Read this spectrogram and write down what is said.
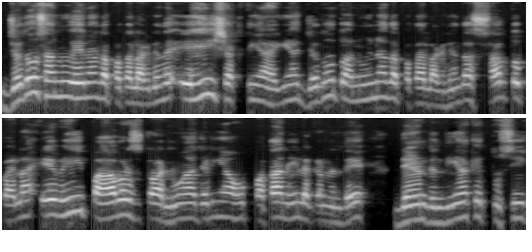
ਜਦੋਂ ਸਾਨੂੰ ਇਹਨਾਂ ਦਾ ਪਤਾ ਲੱਗ ਜਾਂਦਾ, ਇਹੀ ਸ਼ਕਤੀਆਂ ਹੈਗੀਆਂ, ਜਦੋਂ ਤੁਹਾਨੂੰ ਇਹਨਾਂ ਦਾ ਪਤਾ ਲੱਗ ਜਾਂਦਾ, ਸਭ ਤੋਂ ਪਹਿਲਾਂ ਇਹ ਵੀ ਪਾਵਰਸ ਤੁਹਾਨੂੰ ਆ ਜਿਹੜੀਆਂ ਉਹ ਪਤਾ ਨਹੀਂ ਲੱਗਣ ਦਿੰਦੇ, ਦੇਣ ਦਿੰਦੀਆਂ ਕਿ ਤੁਸੀਂ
